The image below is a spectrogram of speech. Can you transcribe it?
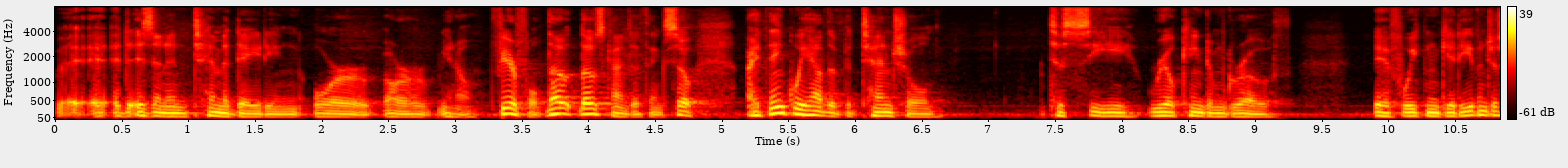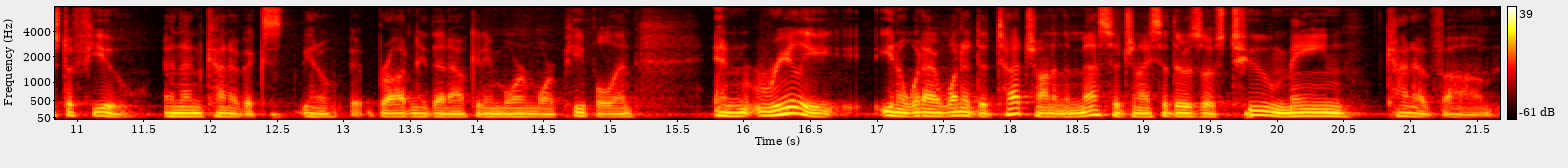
it isn't intimidating or or you know fearful Tho- those kinds of things so i think we have the potential to see real kingdom growth if we can get even just a few and then kind of ex, you know broadening that out getting more and more people and and really you know what i wanted to touch on in the message and i said there was those two main kind of um,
